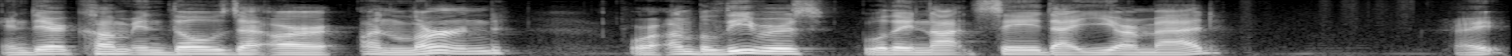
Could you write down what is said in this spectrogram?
and there come in those that are unlearned or unbelievers, will they not say that ye are mad? Right?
